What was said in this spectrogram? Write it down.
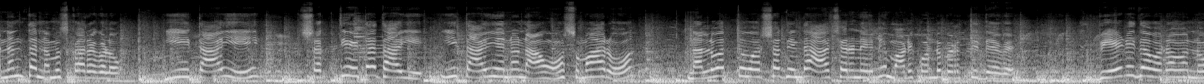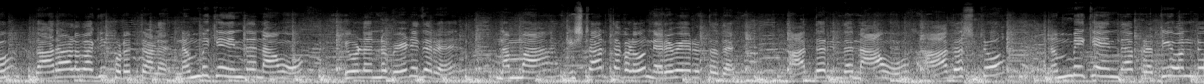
ಅನಂತ ನಮಸ್ಕಾರಗಳು. ಈ ತಾಯಿ, ಶಕ್ತಿಯುತ ತಾಯಿ, ಈ ತಾಯಿಯನ್ನು ನಾವು ಸುಮಾರು ನಲವತ್ತು ವರ್ಷದಿಂದ ಆಚರಣೆಯಲ್ಲಿ ಮಾಡಿಕೊಂಡು ಬರುತ್ತಿದ್ದೇವೆ. ಬೇಡಿದ ವರವನ್ನು ಧಾರಾಳವಾಗಿ ಕೊಡುತ್ತಾಳೆ. ನಂಬಿಕೆಯಿಂದ ನಾವು ಇವಳನ್ನು ಬೇಡಿದರೆ ನಮ್ಮ ಇಷ್ಟಾರ್ಥಗಳು ನೆರವೇರುತ್ತದೆ. ಆದ್ದರಿಂದ ನಾವು ಆದಷ್ಟು ನಂಬಿಕೆಯಿಂದ ಪ್ರತಿಯೊಂದು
